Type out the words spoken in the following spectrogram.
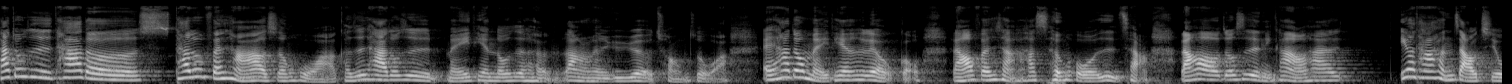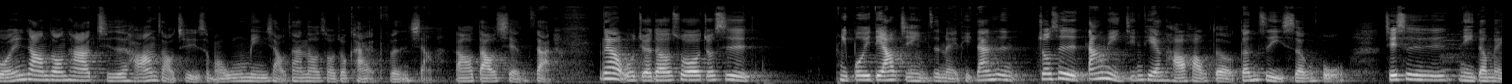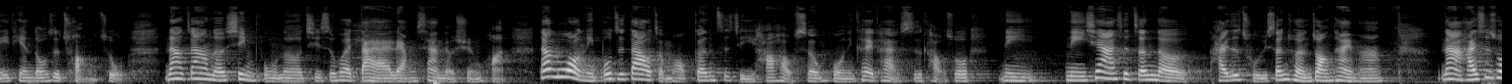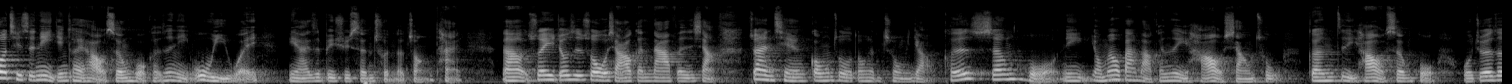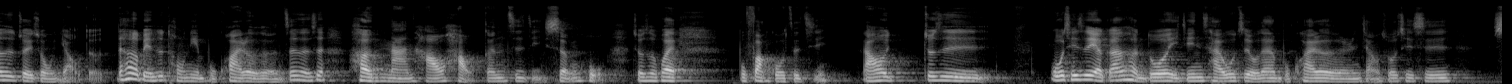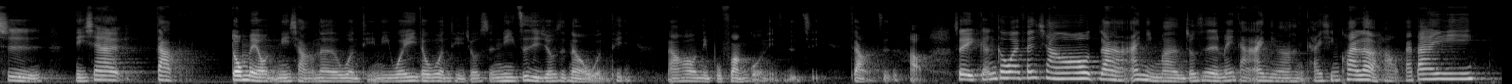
他就是他的，他就分享他的生活啊。可是他就是每一天都是很让人很愉悦的创作啊。诶，他就每天遛狗，然后分享他生活日常。然后就是你看哦，他因为他很早期，我印象中他其实好像早期什么无名小站那时候就开始分享，然后到现在。那我觉得说就是。你不一定要经营自媒体，但是就是当你今天好好的跟自己生活，其实你的每一天都是创作。那这样的幸福呢，其实会带来良善的循环。那如果你不知道怎么跟自己好好生活，你可以开始思考说，你你现在是真的还是处于生存状态吗？那还是说，其实你已经可以好好生活，可是你误以为你还是必须生存的状态。那所以就是说，我想要跟大家分享，赚钱、工作都很重要，可是生活，你有没有办法跟自己好好相处，跟自己好好生活？我觉得这是最重要的。特别是童年不快乐的人，真的是很难好好跟自己生活，就是会不放过自己。然后就是我其实也跟很多已经财务自由但不快乐的人讲说，其实是你现在大。都没有你想的那个问题，你唯一的问题就是你自己就是那个问题，然后你不放过你自己，这样子好，所以跟各位分享哦，那爱你们，就是梅达爱你们，很开心快乐，好，拜拜。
